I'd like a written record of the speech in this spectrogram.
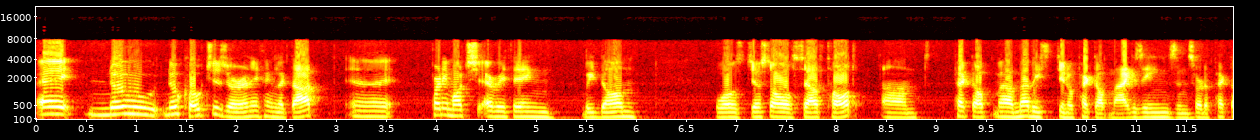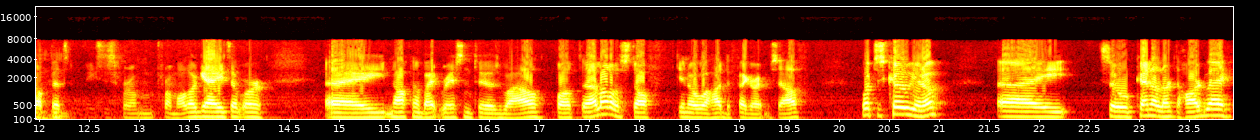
Uh, no, no coaches or anything like that. Uh, pretty much everything we done was just all self-taught and picked up. Well, maybe you know, picked up magazines and sort of picked up bits and pieces from from other guys that were uh, knocking about racing too as well. But a lot of the stuff, you know, I had to figure out myself, which is cool, you know. Uh, so kind of learned the hard way,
